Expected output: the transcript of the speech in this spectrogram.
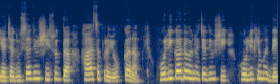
याच्या दुसऱ्या दिवशी सुद्धा हाच प्रयोग करा. होलिका दहनाच्या दिवशी होलिकेमध्ये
